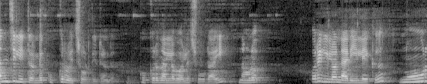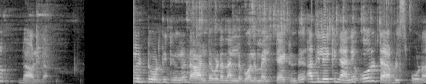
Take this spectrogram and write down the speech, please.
അഞ്ച് ലിറ്ററിന്റെ കുക്കർ വെച്ച് കൊടുത്തിട്ടുണ്ട്. കുക്കർ നല്ലപോലെ ചൂടായി. നമ്മൾ ഒരു കിലോ നരിയിലേക്ക് നൂറ് ഡാൽഡ. ഇട്ട് കൊടുത്തിട്ടുള്ള ഡാൽഡ ഇവിടെ നല്ലപോലെ മെൽറ്റ് ആയിട്ടുണ്ട്. അതിലേക്ക് ഞാൻ ഒരു ടേബിൾ സ്പൂണ്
